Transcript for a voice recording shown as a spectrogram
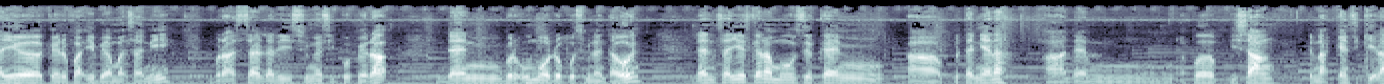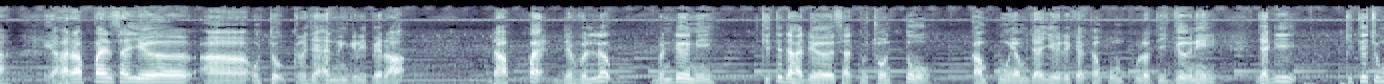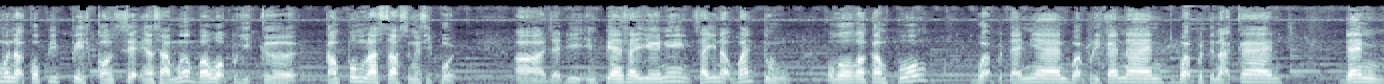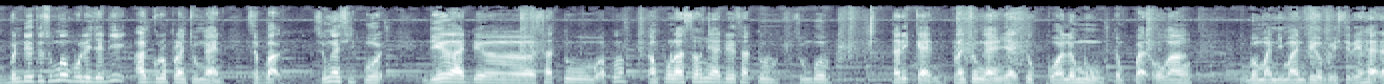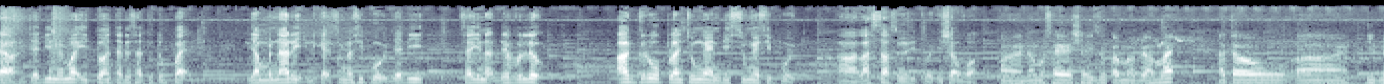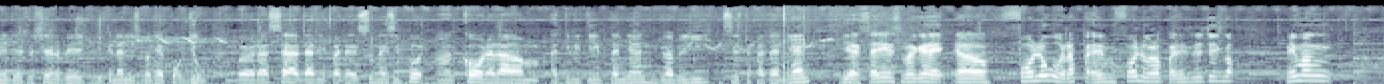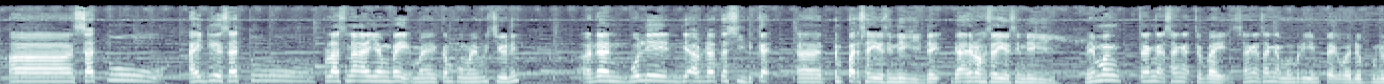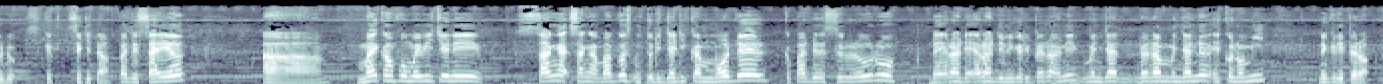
saya Khairul Faiz bin Ahmad Sani berasal dari Sungai Siput Perak dan berumur 29 tahun dan saya sekarang mengusahakan uh, pertanian lah uh, dan apa pisang kenakan sikit lah. Ya, harapan saya uh, untuk kerajaan negeri Perak dapat develop benda ni kita dah ada satu contoh kampung yang berjaya dekat kampung Pulau Tiga ni. Jadi kita cuma nak copy paste konsep yang sama bawa pergi ke kampung Lasah Sungai Siput. Ah, jadi impian saya ni saya nak bantu orang-orang kampung buat pertanian, buat perikanan, buat peternakan dan benda tu semua boleh jadi agro pelancongan sebab Sungai Siput dia ada satu apa kampung Lasah ni ada satu sumber tarikan pelancongan iaitu Kuala Mu tempat orang bermandi-manda beristirahat lah. Jadi memang itu antara satu tempat yang menarik dekat Sungai Siput. Jadi saya nak develop agro pelancongan di Sungai Siput. Ha, lasah Sungai Siput insya-Allah. Uh, nama saya Syahizul Kamal bin Ahmad atau uh, di media sosial lebih dikenali sebagai Pok Ju. Berasal daripada Sungai Siput, uh, core dalam aktiviti pertanian, jual beli serta pertanian. Ya, yeah, saya sebagai uh, follower rapat, follow rapat saya tengok memang uh, satu idea satu pelaksanaan yang baik My Kampung My Future ni. Uh, dan boleh diadaptasi dekat uh, tempat saya sendiri da- daerah saya sendiri. Memang sangat-sangat terbaik sangat-sangat memberi impak kepada penduduk sekitar. Pada saya uh, My Kampung My Future ni sangat-sangat bagus untuk dijadikan model kepada seluruh daerah-daerah di negeri Perak ni menja- dalam menjana ekonomi negeri Perak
